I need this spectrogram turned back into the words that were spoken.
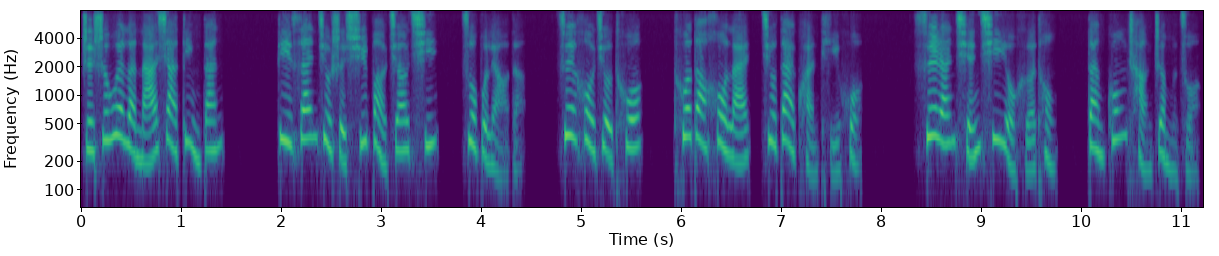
只是为了拿下订单。第三就是虚报交期，做不了的，最后就拖，拖到后来就贷款提货。虽然前期有合同，但工厂这么做，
